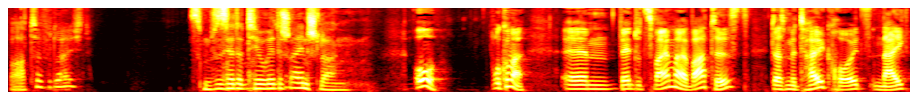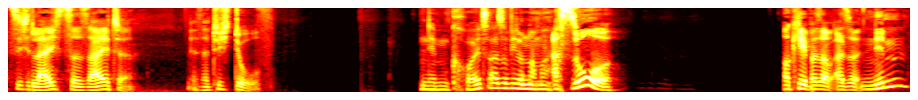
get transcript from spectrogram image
Warte vielleicht. Jetzt muss es ja da theoretisch einschlagen. Oh. Oh, guck mal. Ähm, wenn du zweimal wartest, das Metallkreuz neigt sich leicht zur Seite. Das ist natürlich doof. Dem Kreuz also wieder nochmal. Ach so. Okay, pass auf. Also nimm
